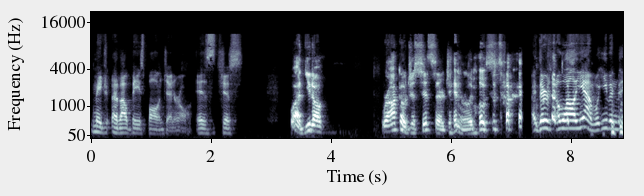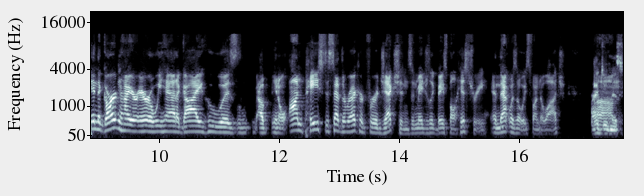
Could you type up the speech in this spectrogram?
major about baseball in general is just What you don't? Rocco just sits there generally most of the time. There's well, yeah. Well, even in the Gardenhire era, we had a guy who was, uh, you know, on pace to set the record for ejections in Major League Baseball history, and that was always fun to watch. I do Um, miss.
